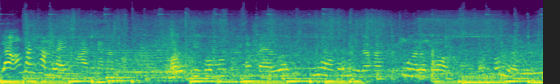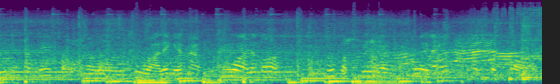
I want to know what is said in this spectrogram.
แล้วเอามาทำอะไรทานกันนะคะบางทีเขามาแปรรูปคั่วก็มีนะคะคั่วแล้วก็ก็เหมือนประเภทเอ่อถั่วอะไรเงี้ยค่ะคั่วแล้วก็คลุกกับเกลืออร่อยมากทำกรอบ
